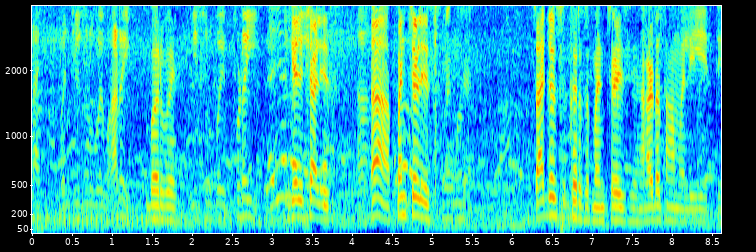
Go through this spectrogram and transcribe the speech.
काय? पंचवीस रुपये भाडं आहे, बरोबर वीस रुपये पुढे गेले चाळीस. हा. पंचेचाळीस. जागेल खर्च पंचेचाळीस आहे. आडत आम्हाला येते.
